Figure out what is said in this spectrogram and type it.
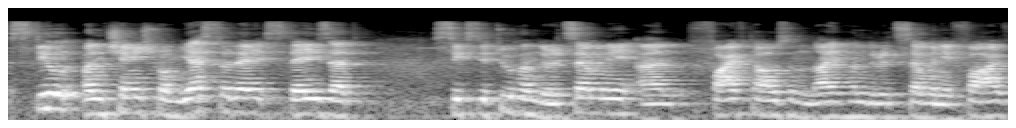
still unchanged from yesterday stays at 6270 and 5975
